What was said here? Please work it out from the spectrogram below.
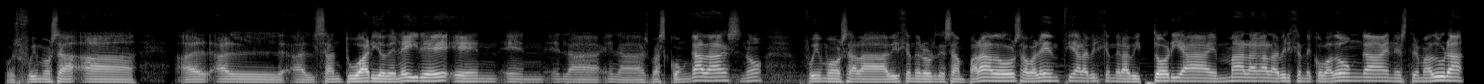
pues fuimos a, al, santuario de Leire en, en, las Vascongadas, ¿no? Fuimos a la Virgen de los Desamparados, a Valencia, a la Virgen de la Victoria, en Málaga, a la Virgen de Covadonga, en Extremadura.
